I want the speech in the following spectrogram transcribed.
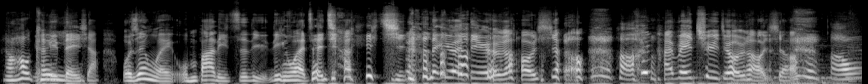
然后可以等一下，我认为我们巴黎之旅另外再讲一集，那个约定很好笑，好，还没去就很好笑，好。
